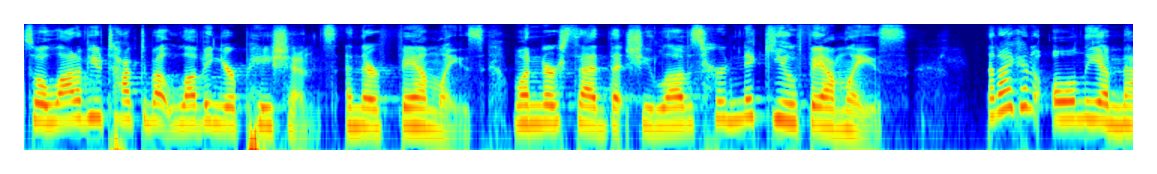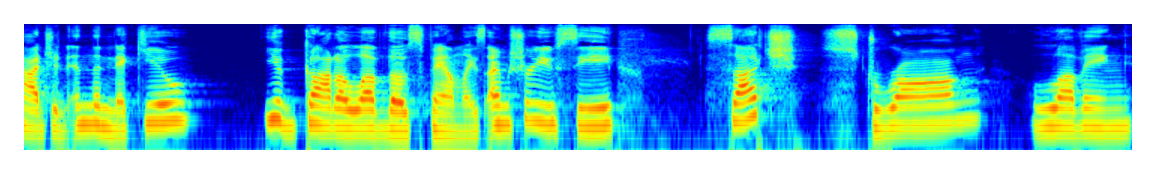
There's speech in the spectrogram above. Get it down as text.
So, a lot of you talked about loving your patients and their families. One nurse said that she loves her NICU families. And I can only imagine in the NICU, you gotta love those families. I'm sure you see such strong, loving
